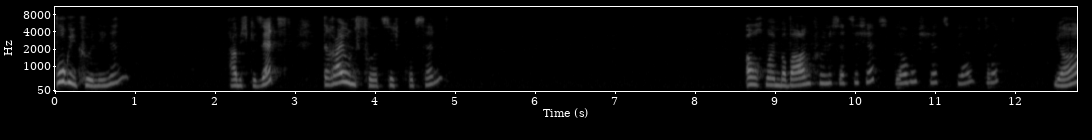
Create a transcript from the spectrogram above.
Bogi-Königin habe ich gesetzt. 43 Prozent. Auch mein Barbarenkönig setze ich jetzt, glaube ich, jetzt gleich direkt. Ja,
